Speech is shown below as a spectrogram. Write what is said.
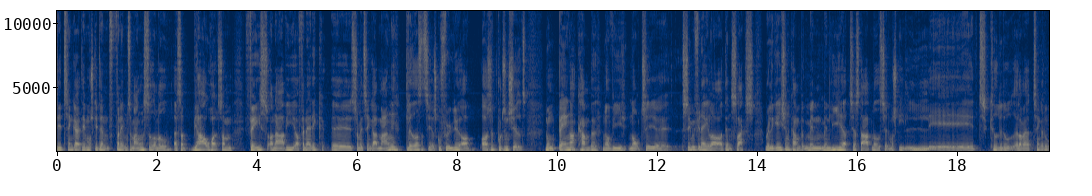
det tænker jeg, det er måske den fornemmelse, mange sidder med. Altså, vi har jo hold som Face og Navi og Fnatic, øh, som jeg tænker, at mange glæder sig til at skulle følge, og også potentielt nogle banger-kampe, når vi når til øh, semifinaler og den slags relegation-kampe. Men, men lige her til at starte med, ser det måske lidt kedeligt ud, eller hvad tænker du?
